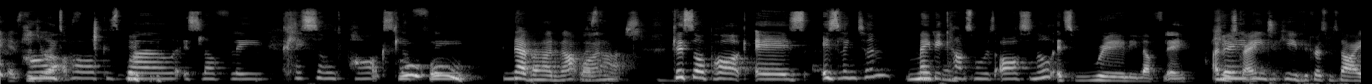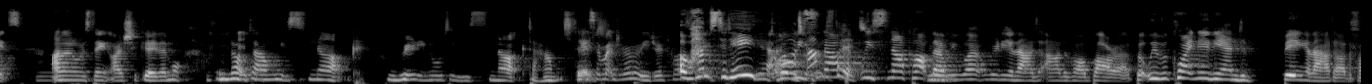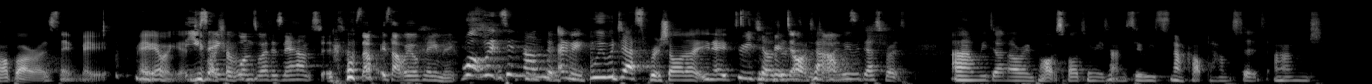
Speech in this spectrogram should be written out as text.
it's the Hyde. Park as well. It's lovely. Clissold Park's Ooh, lovely. ooh. Never heard of that Where's one. that? Clissold Park is Islington. Maybe Okay. it counts more as Arsenal. It's really lovely. I've only great. been to Kew for the Christmas lights, mm. and I always think I should go there more. From lockdown, we snuck. Really naughty. We snuck to Hampstead. Yeah, so much remember you drove past. Oh. Hampstead Heath. Yeah. God, but we Hampstead. snuck, we snuck up there. Mm. We weren't really allowed out of our borough, but we were quite near the end of being allowed out of our boroughs. So maybe, maybe I won't get Are you saying. Wandsworth is near Hampstead? Is that, is that what you're claiming? Well, it's in London. Anyway, we were desperate, Charlotte. You know, three children locked down. We were desperate. And we'd done our own parks far too many times. So we snuck up to Hampstead and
